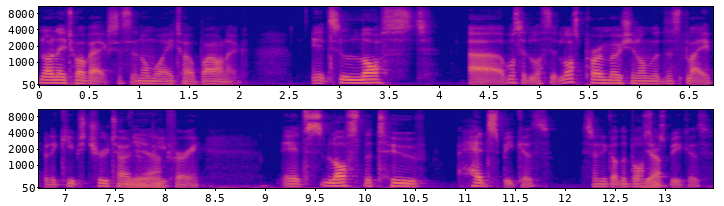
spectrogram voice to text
not an A12X, just a normal A12 Bionic. It's lost. Uh, what's it lost? It lost ProMotion on the display, but it keeps True Tone Yeah. and P3. It's lost the two head speakers. It's only got the bottom Yep. speakers.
